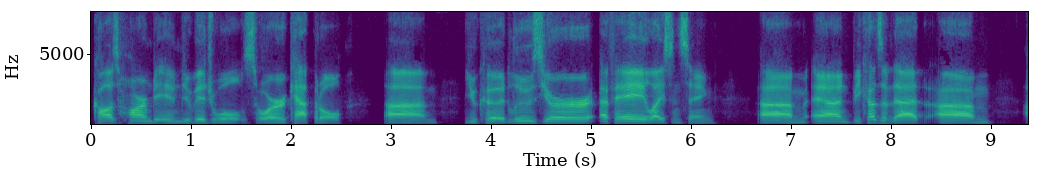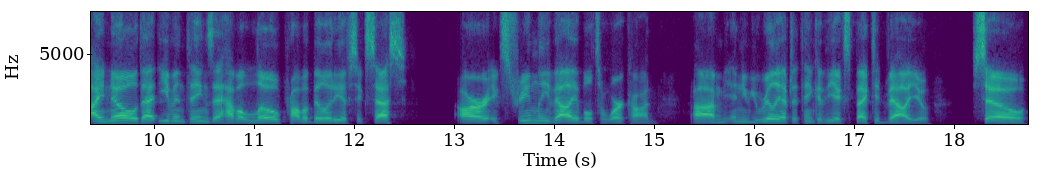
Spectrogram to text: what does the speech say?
cause harm to individuals or capital. Um, you could lose your FAA licensing. Um, and because of that, um, I know that even things that have a low probability of success are extremely valuable to work on. Um, and you really have to think of the expected value. So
